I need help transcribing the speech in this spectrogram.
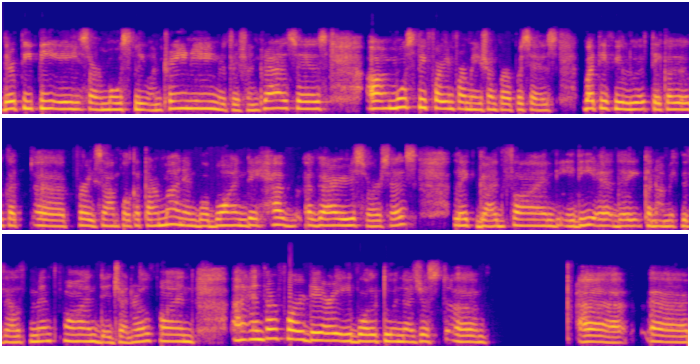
their PPAs are mostly on training, nutrition classes, uh, mostly for information purposes. But if you look, take a look at, uh, for example, Catarman and Bobon, they have uh, various sources like GAD Fund, EDA, the Economic Development Fund, the General Fund, uh, and therefore they are able to not just um, uh, uh,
